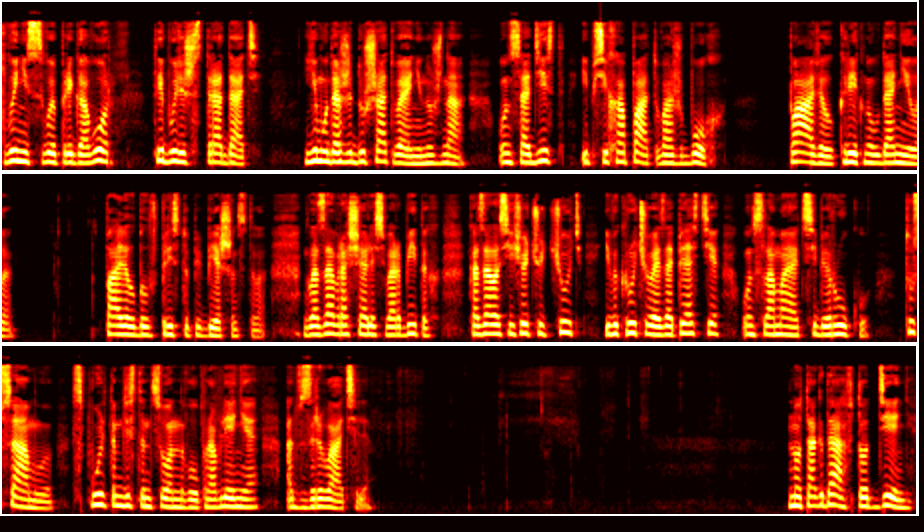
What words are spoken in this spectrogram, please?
вынес свой приговор, ты будешь страдать. Ему даже душа твоя не нужна. Он садист и психопат, ваш Бог». «Павел!» — крикнул Данила. Павел был в приступе бешенства. Глаза вращались в орбитах. Казалось, еще чуть-чуть, и, выкручивая запястье, он сломает себе руку. Ту самую, с пультом дистанционного управления от взрывателя. Но тогда, в тот день,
